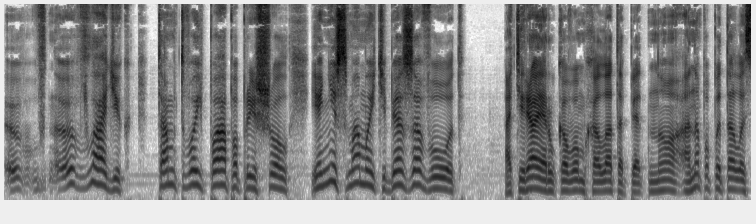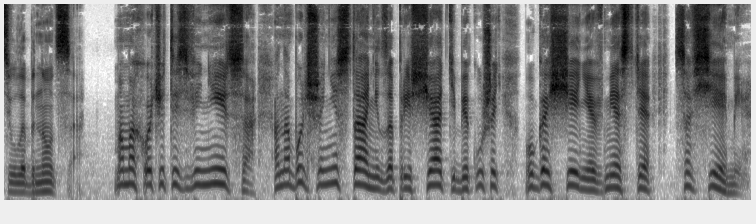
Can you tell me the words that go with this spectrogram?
«Владик, там твой папа пришел, и они с мамой тебя зовут». Отеряя рукавом халата пятно, она попыталась улыбнуться. «Мама хочет извиниться, она больше не станет запрещать тебе кушать угощение вместе со всеми».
